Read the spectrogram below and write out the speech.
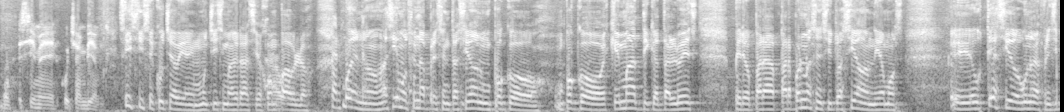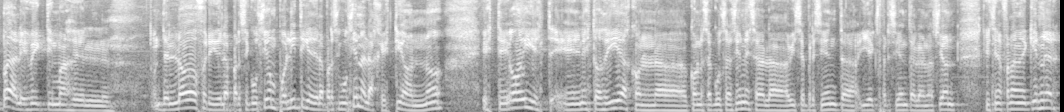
No sé si me escuchan bien. Sí, sí, se escucha bien. Muchísimas gracias, Juan ah, Pablo. Bueno, hacíamos una presentación un poco, un poco esquemática tal vez, pero para, para ponernos en situación, digamos, eh, usted ha sido una de las principales víctimas del del LOFER y de la persecución política y de la persecución a la gestión, ¿no? Este, hoy, este, en estos días, con, la, con las acusaciones a la vicepresidenta y expresidenta de la Nación, Cristina Fernández de Kirchner,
